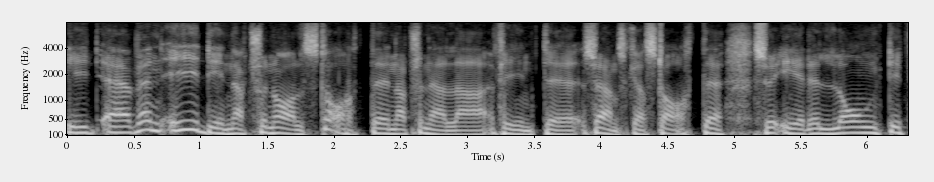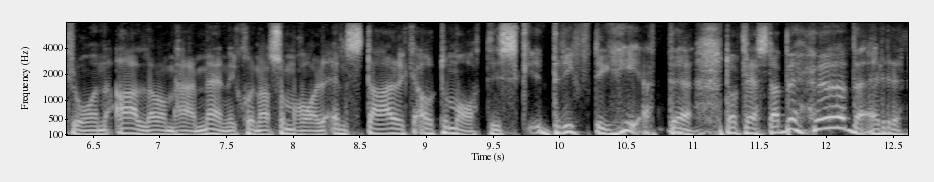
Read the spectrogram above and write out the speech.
i, även i din nationalstat, nationella fint svenska stat, så är det långt ifrån alla de här människorna som har en stark automatisk driftighet. De flesta behöver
